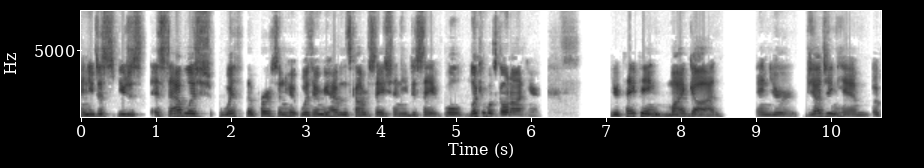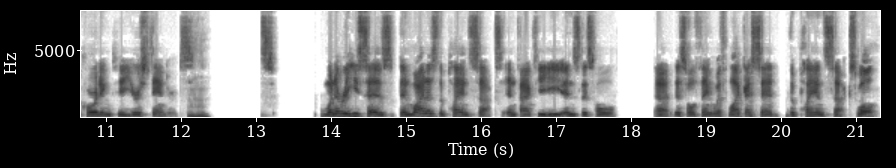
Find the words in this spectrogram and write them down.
and you just you just establish with the person who, with whom you're having this conversation. You just say, "Well, look at what's going on here. You're taking my God and you're judging him according to your standards." Mhm. Whenever he says, "Then why does the plan sucks?" In fact, he, he ends this whole uh, this whole thing with, like I said, the plan sucks. Well,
